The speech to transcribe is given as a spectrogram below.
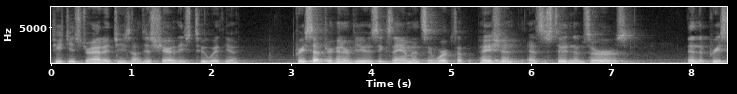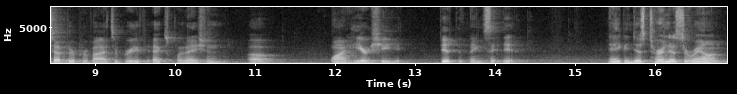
teaching strategies. I'll just share these two with you. Preceptor interviews, examines, and works up a patient as the student observes. Then the preceptor provides a brief explanation of why he or she did the things they did. And you can just turn this around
